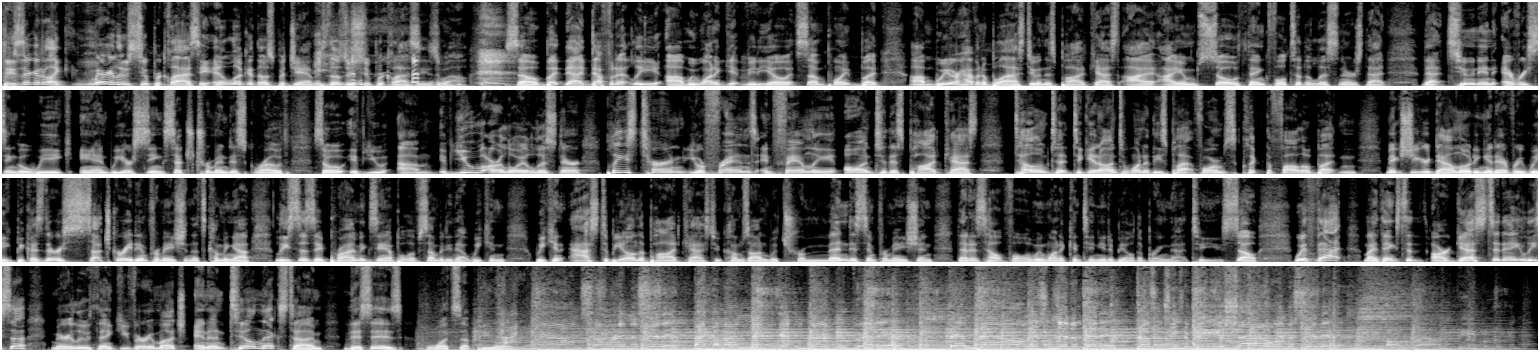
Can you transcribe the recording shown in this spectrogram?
Because they're gonna like Mary Lou's super classy, and look at those pajamas; those are super classy as well. So, but yeah, definitely, um, we want to get video at some point. But um, we are having a blast doing this podcast. I I am so thankful to the listeners that that tune in every single week, and we are seeing such tremendous growth. So if you um, if you are a loyal listener, please turn your friends and family on to this podcast. Tell them to, to get onto one of these platforms. Click the follow button. Make sure you're downloading it every week because there is such great information that's coming out. Lisa's a prime example of somebody that we can we can ask to be on the podcast who comes on with tremendous information that is helpful, and we want to continue to be able to bring that to you. So, with that, my thanks to our guests today, Lisa, Mary Lou. Thank you very much, and until next time, this is What's Up Peoria.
